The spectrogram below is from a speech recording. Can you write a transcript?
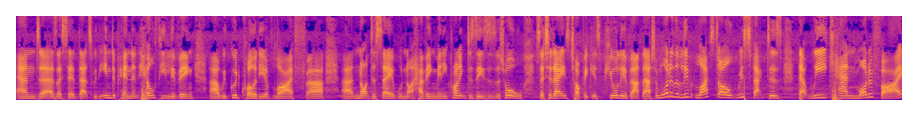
And uh, as I said, that's with independent, healthy living, with good quality of life, not disabled, not having many chronic diseases at all. So today's topic is purely about that. And what are the li- lifestyle risk factors that we can modify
